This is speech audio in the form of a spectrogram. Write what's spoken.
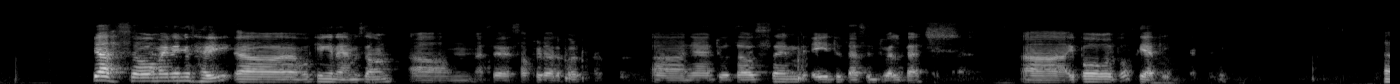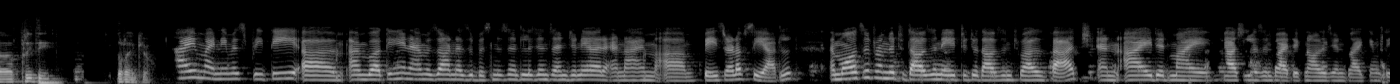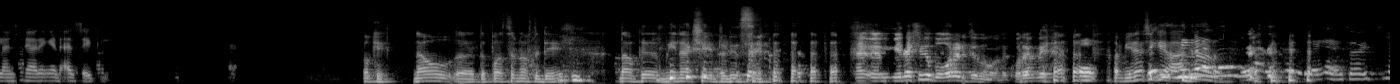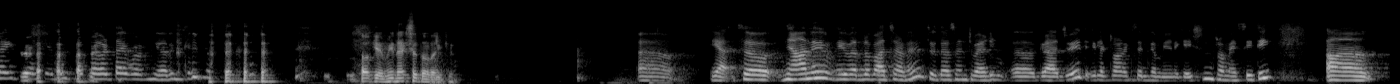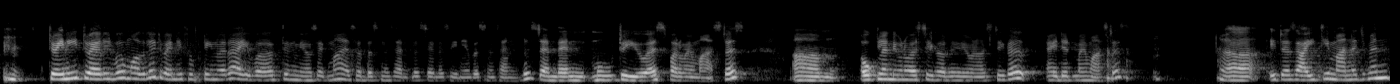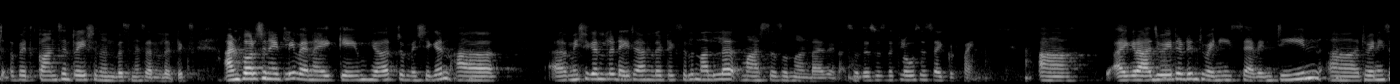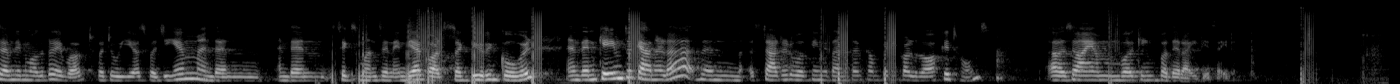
Yeah, so my name is Hari, uh, working in Amazon um, as a software developer. Uh, ഞാൻ two thousand eight two thousand twelve batch ഇപ്പോ ഇപ്പോ Seattle Uh, Preeti, തുടങ്ങിക്കോ Hi, my name is Preeti. Um, I'm working in Amazon as a business intelligence engineer, and I'm um, based out of Seattle. I'm also from the 2008 to 2012 batch, and I did my bachelor's in biotechnology and biochemical engineering at SAT. Okay now the person of the day നമുക്ക് Meenakshi introduce മീനാക്ഷിക്ക് bore അടിച്ചു തോന്നുന്നു. കുറെ പേര്. മീനാക്ഷിക്ക് ആഗ്രഹമാണ് So it's like okay, this is the third time I'm hearing it. Okay Meenakshi തുടങ്ങിക്കും. Uh, yeah, so ഞാൻ ഇവരുടെ ബാച്ചാണ് two thousand twelve graduate electronics and communication from S C T twenty twelve മുതൽ twenty fifteen വരെ I work in Mu Sigma as a business analyst and senior business analyst and then move to U S for my masters Oakland university യൂണിവേഴ്സിറ്റിയിൽ I did my masters it was I T management with concentration in business analytics unfortunately when I came here to Michigan മിഷിഗനിലെ data അനലിറ്റിക്സിൽ നല്ല masters ഒന്നും ഉണ്ടായിരുന്നില്ല. So this was the closest I could find I graduated in 2017. Uh, 2017 I worked for two years for GM and then and then six months in India, got stuck during COVID, and then came to Canada, then started working with another company called Rocket Homes. Uh, so I am working for their IT side.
